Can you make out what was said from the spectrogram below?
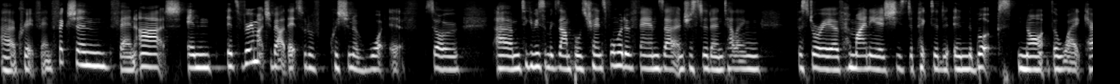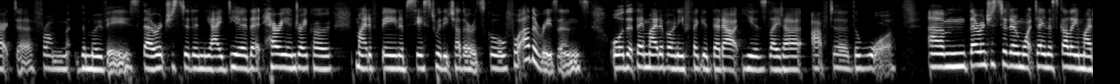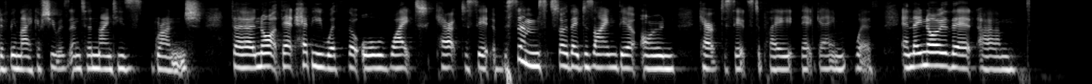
uh, create fan fiction, fan art, and it's very much about that sort of question of what if. So um, to give you some examples, transformative fans are interested in telling the story of Hermione as she's depicted in the books, not the white character from the movies. They're interested in the idea that Harry and Draco might have been obsessed with each other at school for other reasons, or that they might have only figured that out years later after the war. Um, they're interested in what Dana Scully might have been like if she was into 90s grunge. They're not that happy with the all white character set of The Sims, so they designed their own character sets to play that game with. And they know that um,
